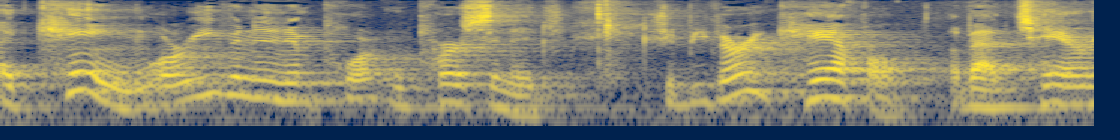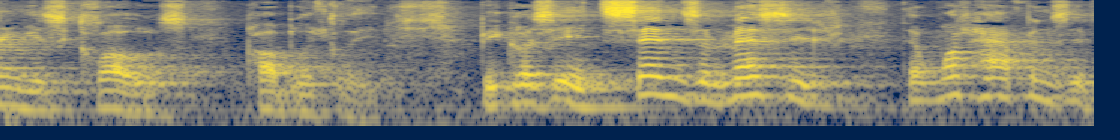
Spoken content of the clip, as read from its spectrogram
a king or even an important personage should be very careful about tearing his clothes publicly because it sends a message that what happens if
